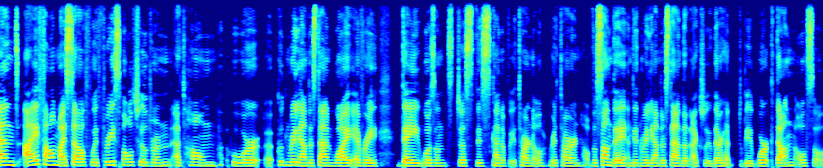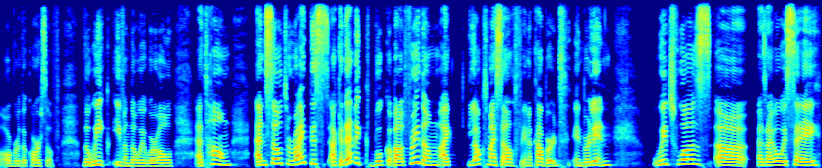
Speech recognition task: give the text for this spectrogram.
And I found myself with three small children at home who were uh, couldn't really understand why every day wasn't just this kind of eternal return of the Sunday, and didn't really understand that actually there had to be work done also over the course of the week, even though we were all at home. And so to write this academic book about freedom, I locked myself in a cupboard in Berlin which was, uh, as I always say,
